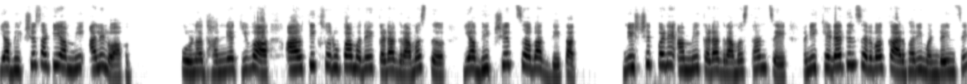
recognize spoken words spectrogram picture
या भिक्षेसाठी आम्ही आलेलो आहोत. पूर्ण धान्य किंवा आर्थिक स्वरूपामध्ये कडा ग्रामस्थ या भिक्षेत सहभाग देतात. निश्चितपणे आम्ही कडा ग्रामस्थांचे आणि खेड्यातील सर्व कारभारी मंडळींचे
